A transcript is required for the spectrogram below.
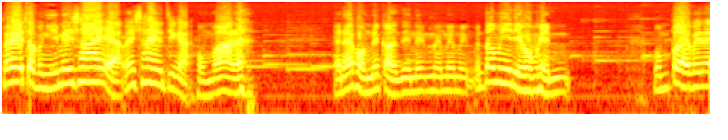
เฮ้ยจบอย่างนี้ไม่ใช่อะ ไม่ใช่จริงอะ ผมว่านะแต่นะผมนึกก่อนจริงนึกนึกนึกมันต้องมีดิผมเห็น ผมเปิดไปใน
